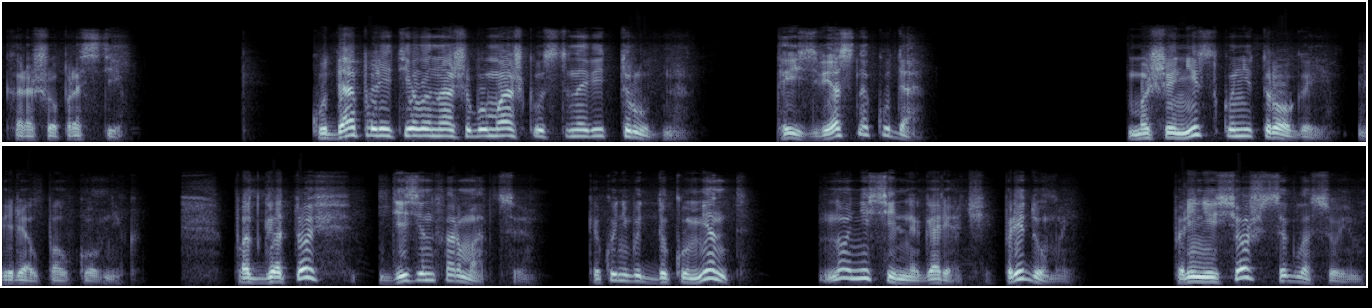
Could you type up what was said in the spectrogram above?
Хорошо, прости. Куда полетела наша бумажка, установить трудно. Да известно куда. Машинистку не трогай, — велел полковник. Подготовь дезинформацию. Какой-нибудь документ, но не сильно горячий. Придумай. Принесешь — согласуем.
